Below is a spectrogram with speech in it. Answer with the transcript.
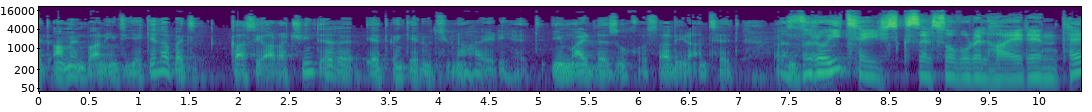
այդ ամեն բան ինձ եկել է, բայց կասի առաջին տեղը այդ ընկերությունը հայերի հետ իմ այլ լեզու խոսալ իրանց հետ զրոյից է իր սկսել սովորել հայերեն թե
